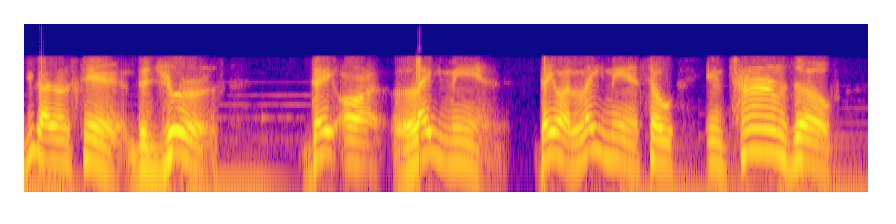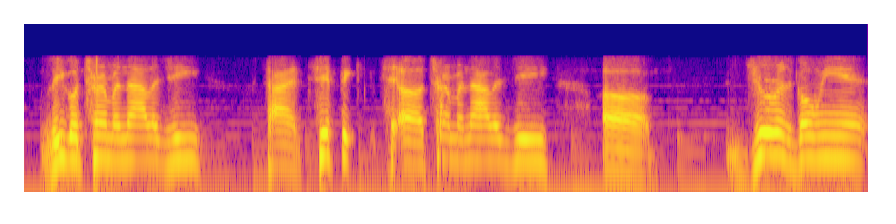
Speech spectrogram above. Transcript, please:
you got to understand, the jurors, they are laymen. They are laymen. So, in terms of legal terminology, scientific uh, terminology, uh, jurors go in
